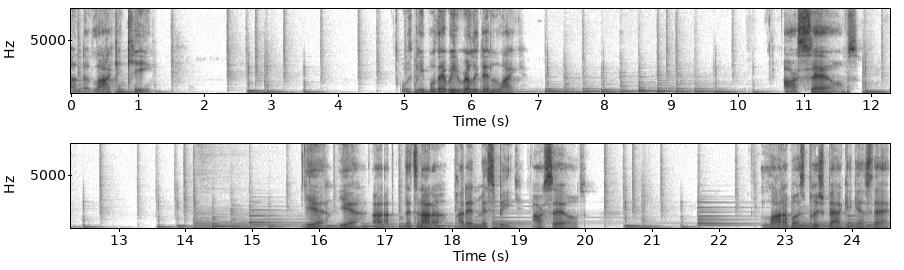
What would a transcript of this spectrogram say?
under lock and key with people that we really didn't like. Ourselves. Yeah, yeah. Uh, that's not a, I didn't misspeak. Ourselves. A lot of us push back against that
